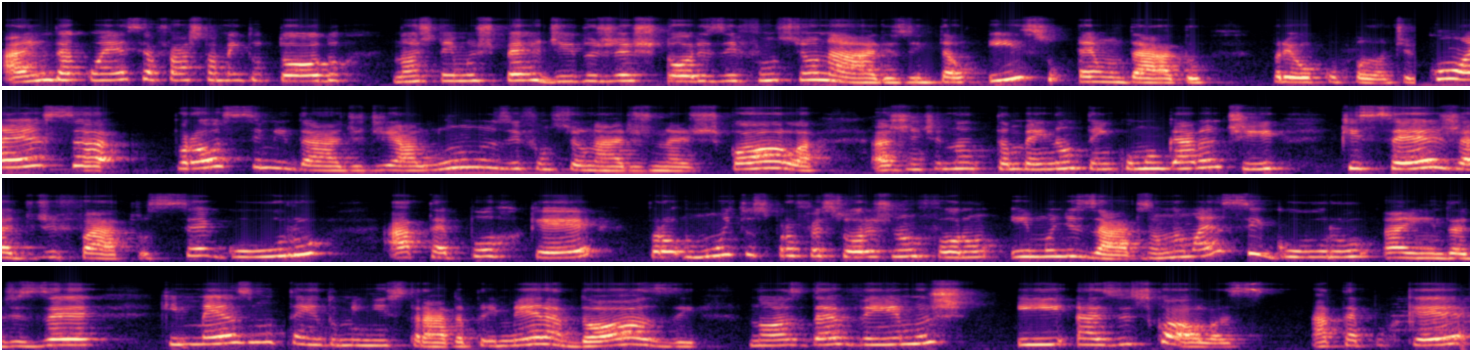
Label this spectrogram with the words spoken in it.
ainda com esse afastamento todo, nós temos perdido gestores e funcionários. Então, isso é um dado preocupante. Com essa proximidade de alunos e funcionários na escola, a gente não, também não tem como garantir que seja de fato seguro até porque muitos professores não foram imunizados. Então, não é seguro ainda dizer que, mesmo tendo ministrado a primeira dose, nós devemos ir às escolas, até porque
